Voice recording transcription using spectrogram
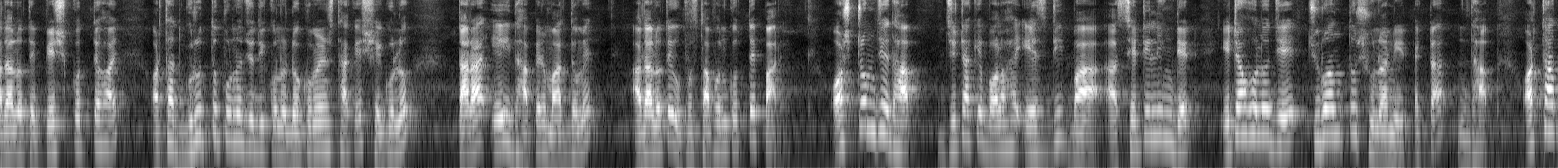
আদালতে পেশ করতে হয়। অর্থাৎ গুরুত্বপূর্ণ যদি কোনো ডকুমেন্টস থাকে, সেগুলো তারা এই ধাপের মাধ্যমে আদালতে উপস্থাপন করতে পারে। অষ্টম যে ধাপ, যেটাকে বলা হয় এসডি বা সেটেলিং ডেট, এটা হলো যে চূড়ান্ত শুনানির একটা ধাপ। অর্থাৎ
